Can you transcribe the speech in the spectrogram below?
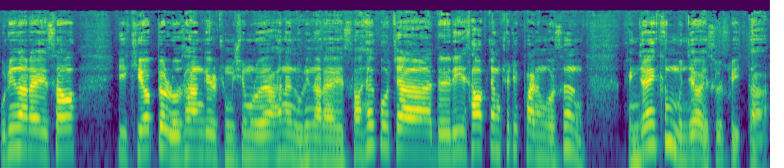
우리나라에서 이 기업별 노사 관계를 중심으로 하는 우리나라에서 해고자들이 사업장 출입하는 것은 굉장히 큰 문제가 있을 수 있다.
